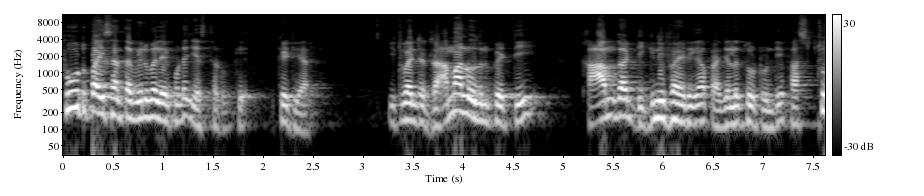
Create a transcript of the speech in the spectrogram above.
తూటు పైస అంత విలువ లేకుండా చేస్తాడు కే కేటీఆర్. ఇటువంటి డ్రామాలు వదిలిపెట్టి కామ్గా డిగ్నిఫైడ్గా ప్రజలతో ఉండి ఫస్ట్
